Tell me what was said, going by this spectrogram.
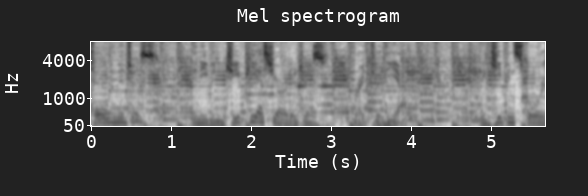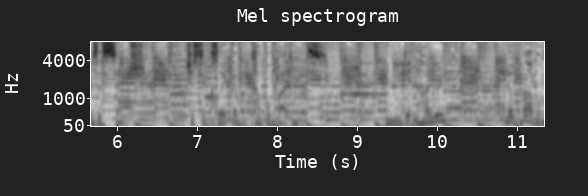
hole images, and even GPS yardages right through the app. And keeping score is a cinch. Just a click of a couple buttons. And you getting hungry? No problem.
